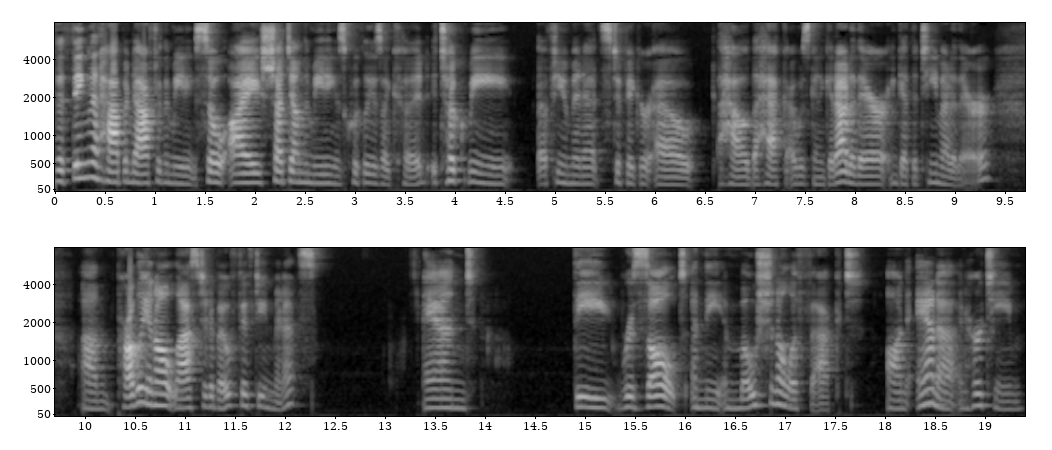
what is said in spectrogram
the thing that happened after the meeting so i shut down the meeting as quickly as i could it took me a few minutes to figure out how the heck i was going to get out of there and get the team out of there um, probably in all it lasted about 15 minutes and the result and the emotional effect on Anna and her team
